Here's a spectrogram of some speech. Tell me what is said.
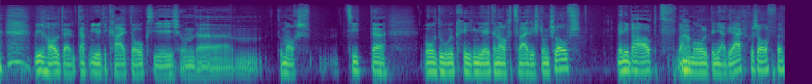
Weil halt äh, die Müdigkeit da war und ähm, du machst Zeiten, wo du wirklich irgendwie jede Nacht zwei, drei Stunden schlafst, wenn überhaupt. Manchmal bin ich auch direkt arbeiten.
